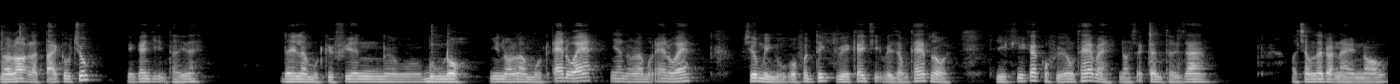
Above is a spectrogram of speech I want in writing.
nó gọi là tái cấu trúc. Thì các anh chị thấy này đây là một cái phiên ờ, bùng nổ nhưng nó là một SOS nhé nó là một SOS trước mình cũng có phân tích với các anh chị về dòng thép rồi. Thì khi các cổ phiếu dòng thép này, nó sẽ cần thời gian. Ở trong giai đoạn này, nó,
